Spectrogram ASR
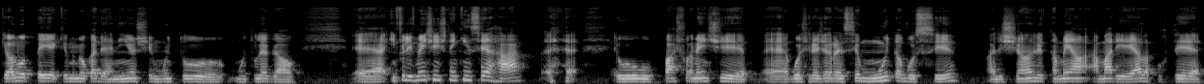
que eu anotei aqui no meu caderninho, achei muito muito legal. É, infelizmente a gente tem que encerrar. Eu particularmente é, gostaria de agradecer muito a você, Alexandre, também a, a Mariela por ter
